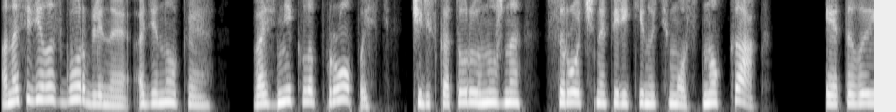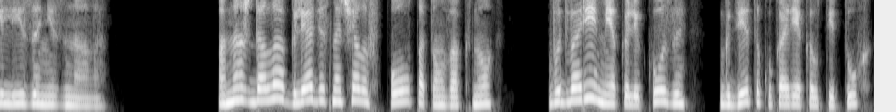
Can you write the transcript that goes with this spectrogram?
Она сидела сгорбленная, одинокая. Возникла пропасть, через которую нужно срочно перекинуть мост. Но как? Этого Элиза не знала. Она ждала, глядя сначала в пол, потом в окно. Во дворе мекали козы, где-то кукарекал петух.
